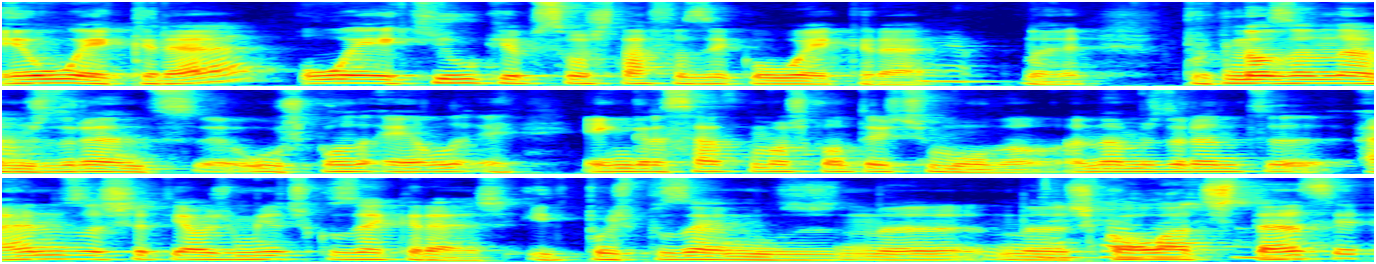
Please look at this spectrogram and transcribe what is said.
é o ecrã ou é aquilo que a pessoa está a fazer com o ecrã? É? Porque nós andamos durante os. É, é, engraçado como os contextos mudam. Andamos durante anos a chatear os miúdos com os ecrãs e depois pusemos na, na escola à distância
